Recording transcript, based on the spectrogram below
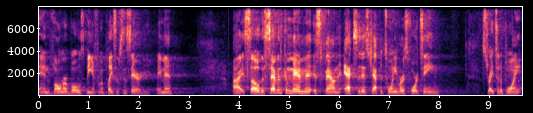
and vulnerable, speaking from a place of sincerity. Amen? All right, so the seventh commandment is found in Exodus chapter 20, verse 14. Straight to the point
